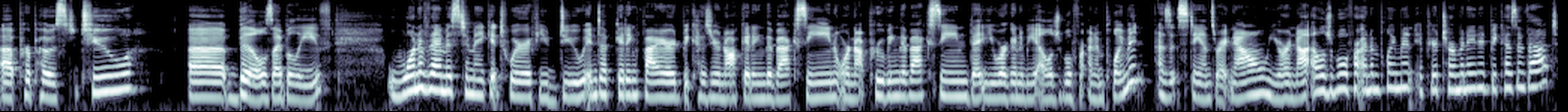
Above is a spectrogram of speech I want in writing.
uh, proposed two uh, bills, I believe. One of them is to make it to where if you do end up getting fired because you're not getting the vaccine or not proving the vaccine, that you are going to be eligible for unemployment. As it stands right now, you are not eligible for unemployment if you're terminated because of that.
